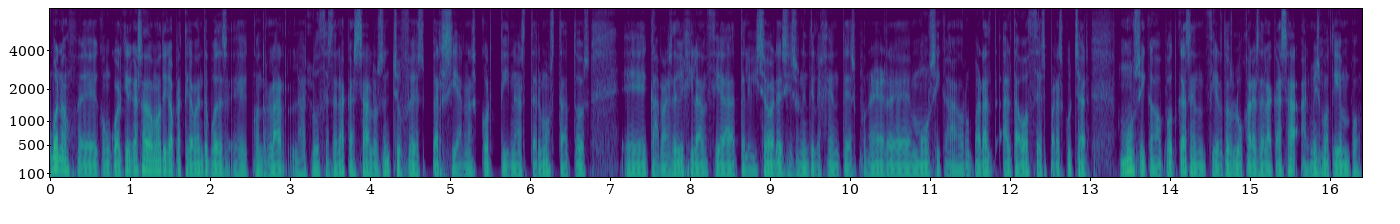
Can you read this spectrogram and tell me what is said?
Bueno, eh, con cualquier casa domótica prácticamente puedes eh, controlar las luces de la casa, los enchufes, persianas, cortinas, termostatos, eh, cámaras de vigilancia, televisores si son inteligentes, poner música, agrupar altavoces para escuchar música o podcast en ciertos lugares de la casa al mismo tiempo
